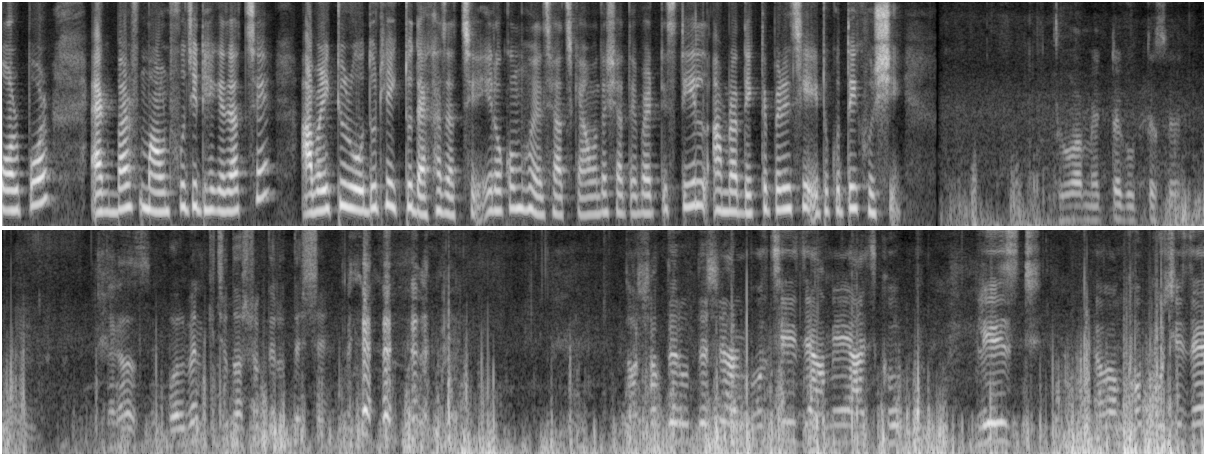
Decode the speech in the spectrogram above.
পরপর একবার মাউন্ট ফুজি ঢেকে যাচ্ছে, আবার একটু রোদ উঠলে একটু দেখা যাচ্ছে। এরকম হয়েছে আজকে আমাদের সাথে। বাট স্টিল আমরা দেখতে পেরেছি, এটুকুতেই খুশি। ধোয়া মেঘটা ঘুরতেছে। দেখা যাচ্ছে। বলবেন কিছু দর্শকদের উদ্দেশ্যে। দর্শকদের উদ্দেশ্যে আমি বলছি যে আমি আজ খুব প্লিজড এবং খুব খুশি যে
